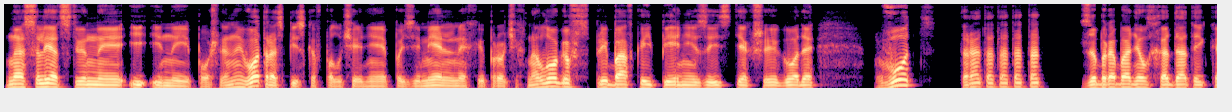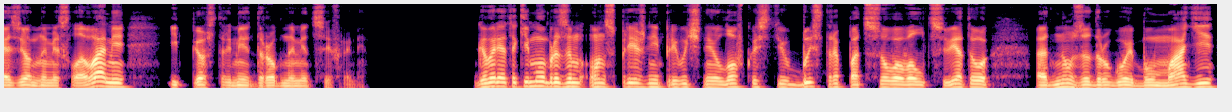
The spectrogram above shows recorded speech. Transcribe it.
наследственные и иные пошлины, вот расписка в получении поземельных и прочих налогов с прибавкой пени за истекшие годы, вот тра-та-та-та-та, забарабанил ходатай казенными словами и пестрыми дробными цифрами. Говоря таким образом, он с прежней привычной ловкостью быстро подсовывал цвету одну за другой бумаги,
